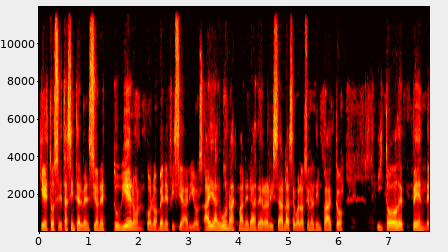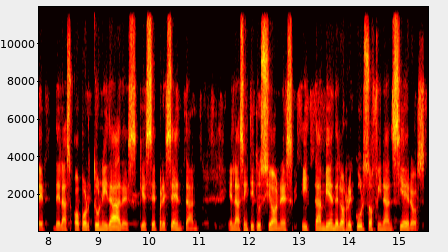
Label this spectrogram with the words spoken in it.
que estos, estas intervenciones tuvieron con los beneficiarios. Hay algunas maneras de realizar las evaluaciones de impacto y todo depende de las oportunidades que se presentan en las instituciones y también de los recursos financieros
